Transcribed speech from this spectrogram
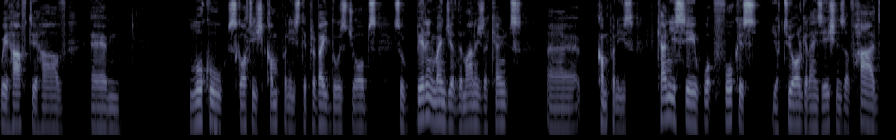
we have to have um, local Scottish companies to provide those jobs. So bearing in mind you have the managed accounts uh, companies, can you say what focus your two organisations have had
